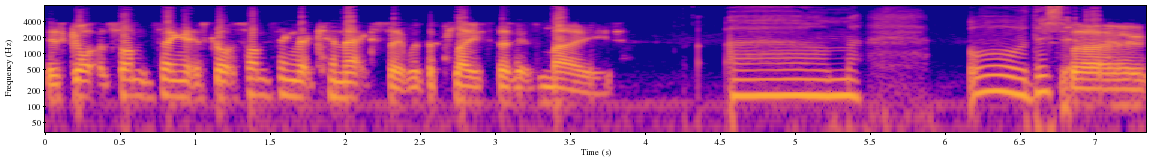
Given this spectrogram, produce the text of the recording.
It's got something. It's got something that connects it with the place that it's made. um, oh, this. So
